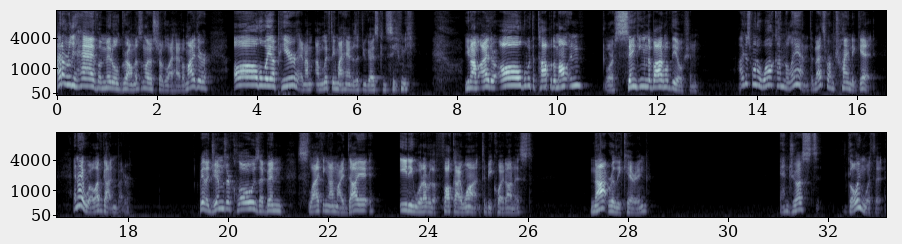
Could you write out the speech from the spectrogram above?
I don't really have a middle ground. That's another struggle I have. I'm either all the way up here, and I'm, I'm lifting my hand as if you guys can see me. You know, I'm either all the way at the top of the mountain or sinking in the bottom of the ocean. I just want to walk on the land, and that's where I'm trying to get. And I will, I've gotten better. But yeah, the gyms are closed. I've been slacking on my diet, eating whatever the fuck I want, to be quite honest. Not really caring and just going with it.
